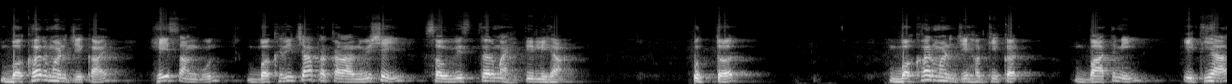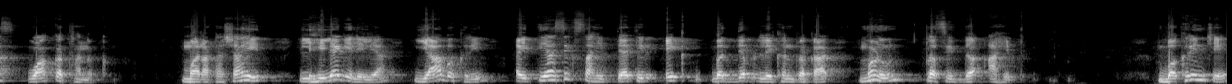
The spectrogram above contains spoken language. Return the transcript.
बखर म्हणजे काय हे सांगून बखरीच्या प्रकारांविषयी सविस्तर माहिती लिहा. उत्तर बखर म्हणजे हकीकत बातमी इतिहास वा कथानक. मराठा शाहीत लिहिल्या गेलेल्या या बखरी ऐतिहासिक साहित्यातील एक गद्य लेखन प्रकार म्हणून प्रसिद्ध आहेत. बखरींचे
